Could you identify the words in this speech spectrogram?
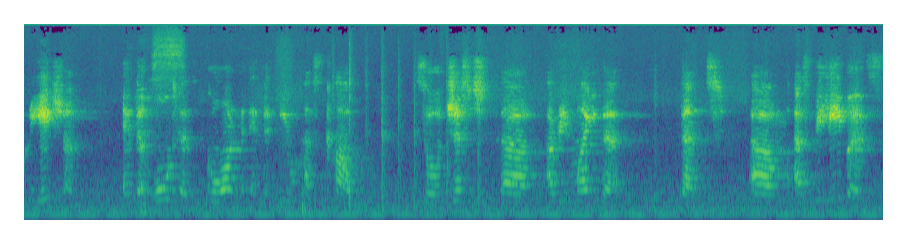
creation, and the Yes. old has gone and the new has come. So just uh, a reminder that um, as believers,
